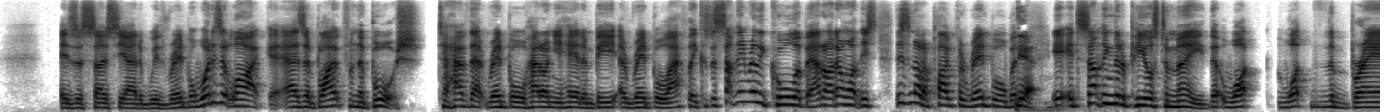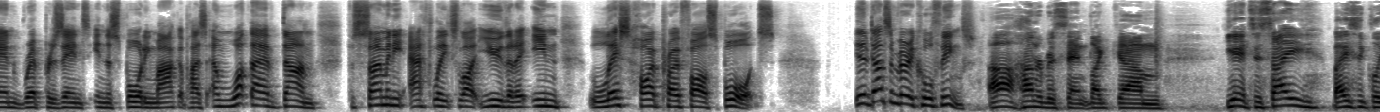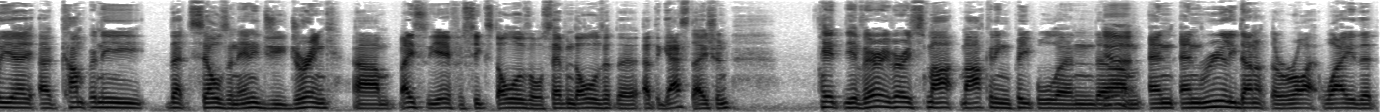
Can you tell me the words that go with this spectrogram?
is associated with Red Bull. What is it like as a bloke from the bush to have that Red Bull hat on your head and be a Red Bull athlete? Because there's something really cool about it. I don't want this. This is not a plug for Red Bull, but Yeah. it- it's something that appeals to me. That what what the brand represents in the sporting marketplace and what they have done for so many athletes like you that are in less high profile sports. They've done some very cool things. Ah, hundred percent. Like, um, yeah, to say basically a, a company that sells an energy drink, um, basically, yeah, for six dollars or seven dollars at the at the gas station. It, you're very, very smart marketing people, and um, and and really done it the right way. That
